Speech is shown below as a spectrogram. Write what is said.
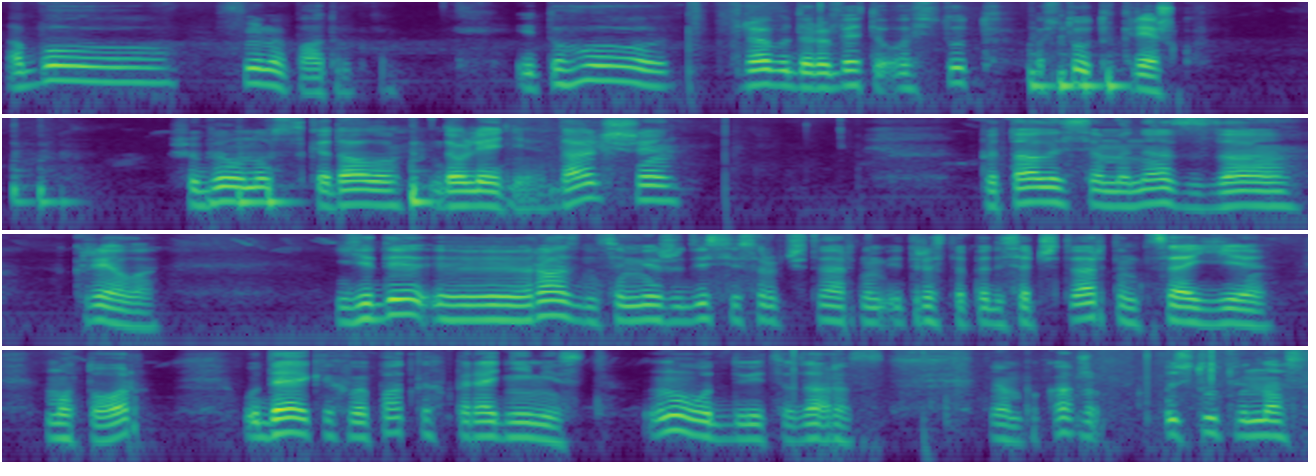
або зніме патрубка. І того треба буде робити ось тут, ось тут кришку, щоб воно скидало давлення. Далі питалися мене за крила. Єди, е, Разниця між 244 і 354 це є мотор. У деяких випадках передній міст. Ну, от дивіться, зараз я вам покажу. Ось тут він у нас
